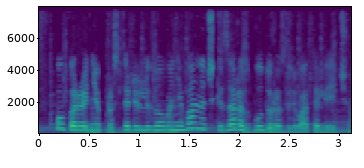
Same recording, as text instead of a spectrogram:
В попередньо простерилізовані баночки зараз буду розливати лечо.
